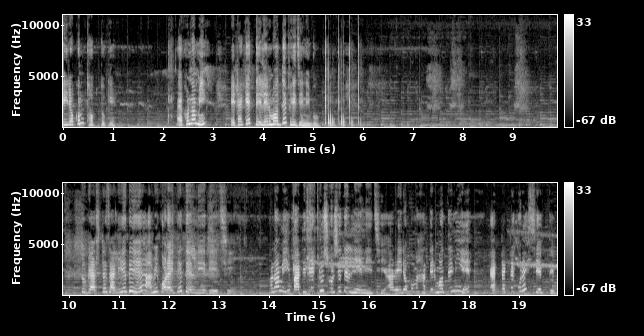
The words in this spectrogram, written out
এই রকম থকথকে। এখন আমি এটাকে তেলের মধ্যে ভেজে নেব। তো গ্যাসটা জ্বালিয়ে দিয়ে আমি কড়াইতে তেল দিয়ে দিয়েছি। এখন আমি বাটিতে একটু সর্ষে তেল নিয়ে নিয়েছি। আর এই রকম হাতের মধ্যে নিয়ে একটা একটা করে সেপ দেব।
